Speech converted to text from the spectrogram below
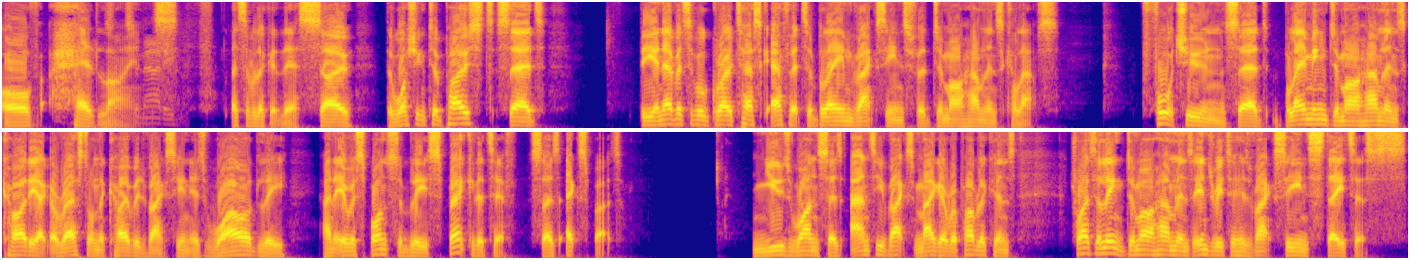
of headlines. Cincinnati. Let's have a look at this. So, the Washington Post said the inevitable grotesque effort to blame vaccines for Damar Hamlin's collapse. Fortune said blaming Damar Hamlin's cardiac arrest on the COVID vaccine is wildly and irresponsibly speculative, says expert. News One says anti vax MAGA Republicans try to link Damar Hamlin's injury to his vaccine status.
